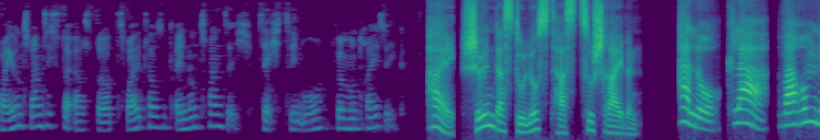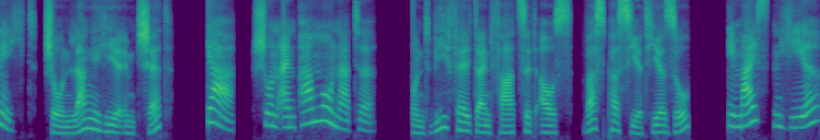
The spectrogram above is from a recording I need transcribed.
22.01.2021, 16.35 Uhr. Hi, schön, dass du Lust hast zu schreiben. Hallo, klar, warum nicht? Schon lange hier im Chat? Ja, schon ein paar Monate. Und wie fällt dein Fazit aus? Was passiert hier so? Die meisten hier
